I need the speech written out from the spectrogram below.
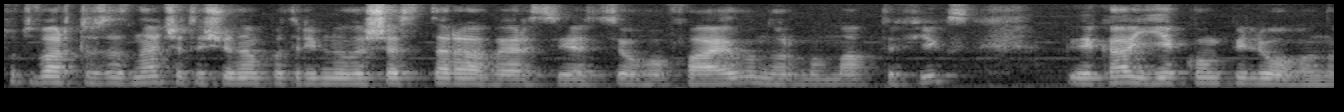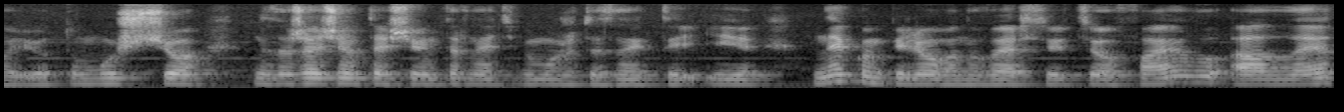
Тут варто зазначити, що нам потрібна лише стара версія цього файлу NormalMap.tfx, яка є компільованою, тому що, незважаючи на те, що в інтернеті ви можете знайти і некомпільовану версію цього файлу, але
